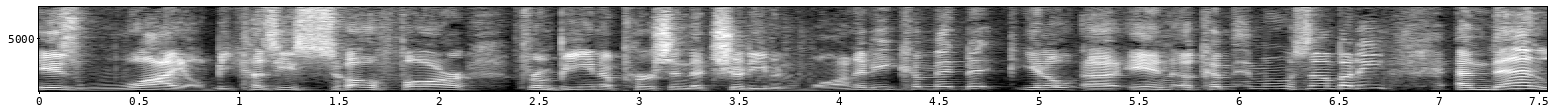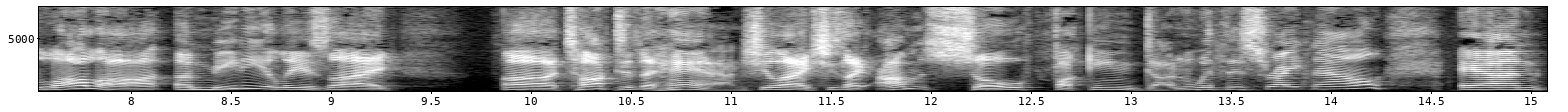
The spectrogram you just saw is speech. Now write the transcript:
is wild because he's so far from being a person that should even want to be commitment, you know, uh, in a commitment with somebody. And then Lala immediately is like, uh, talk to the hand. She like, she's like, I'm so fucking done with this right now. And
